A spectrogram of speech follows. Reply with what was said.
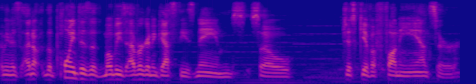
I mean, it's, I don't. The point is that Moby's ever going to guess these names, so just give a funny answer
